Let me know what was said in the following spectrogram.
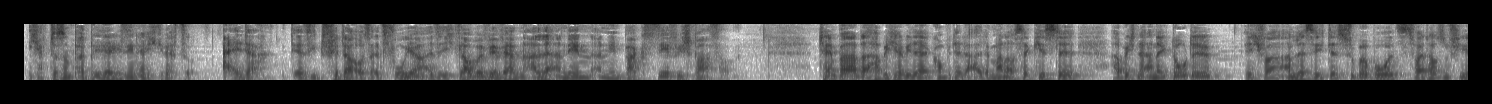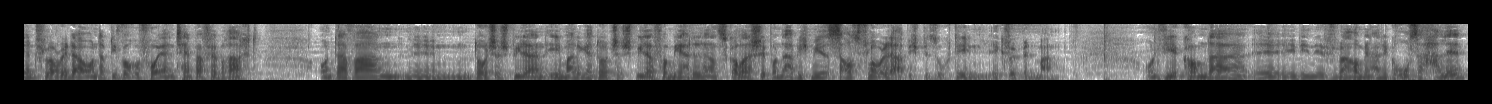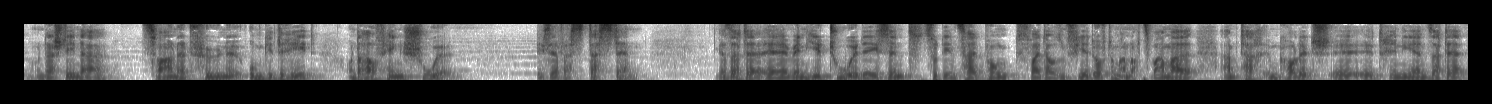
ich habe da so ein paar Bilder gesehen, da habe ich gedacht so, Alter, der sieht fitter aus als vorher. Also ich glaube, wir werden alle an den an den Bugs sehr viel Spaß haben. Tampa, da habe ich ja wieder, kommt wieder der alte Mann aus der Kiste, habe ich eine Anekdote. Ich war anlässlich des Super Bowls 2004 in Florida und habe die Woche vorher in Tampa verbracht. Und da war ein, deutscher Spieler, ein ehemaliger deutscher Spieler von mir, hatte da ein Scholarship und da habe ich mir South Florida habe ich besucht, den Equipment-Mann. Und wir kommen da äh, in den Raum in eine große Halle und da stehen da 200 Föhne umgedreht und darauf hängen Schuhe. Ich sag, was ist das denn? Er sagte, äh, wenn hier Tour Days sind, zu dem Zeitpunkt 2004 durfte man noch zweimal am Tag im College äh, äh, trainieren, sagt er,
